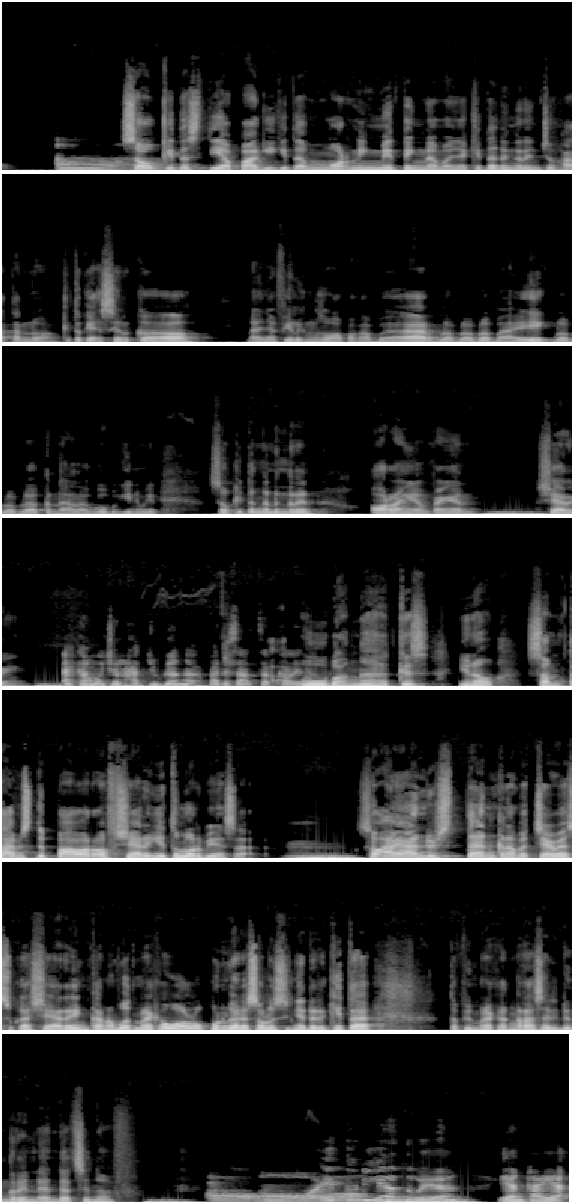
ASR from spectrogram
Oh. So kita setiap pagi kita morning meeting namanya kita dengerin curhatan doang. Kita kayak circle, nanya feeling lu apa kabar, bla bla bla baik, bla bla bla kendala gue begini begini. So kita ngedengerin orang yang pengen sharing. Eh kamu curhat juga nggak pada saat circle itu? Uh banget, cause you know sometimes the power of sharing itu luar biasa. Hmm. So I understand kenapa cewek suka sharing karena buat mereka walaupun gak ada solusinya dari kita, tapi mereka ngerasa didengerin and that's enough. Oh, itu dia tuh ya. Yang kayak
